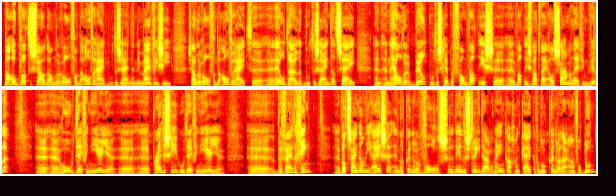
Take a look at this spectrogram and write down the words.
Maar ook wat zou dan de rol van de overheid moeten zijn? En in mijn visie zou de rol van de overheid heel duidelijk moeten zijn dat zij een, een helder beeld moeten scheppen van wat is, wat is wat wij als samenleving willen. Hoe definieer je privacy? Hoe definieer je beveiliging? Wat zijn dan die eisen? En dan kunnen we vervolgens eh, de industrie daaromheen kan gaan kijken van hoe kunnen we daaraan voldoen?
